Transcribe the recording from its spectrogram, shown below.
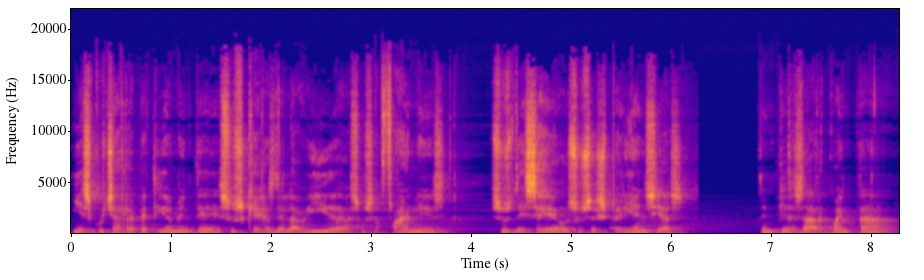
y escuchas repetidamente sus quejas de la vida, sus afanes, sus deseos, sus experiencias, te empiezas a dar cuenta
